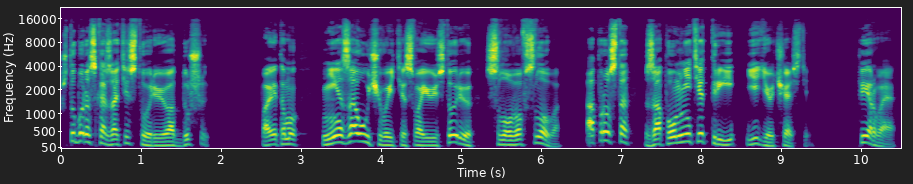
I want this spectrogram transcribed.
чтобы рассказать историю от души. Поэтому не заучивайте свою историю слово в слово, а просто запомните три ее части. Первое.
